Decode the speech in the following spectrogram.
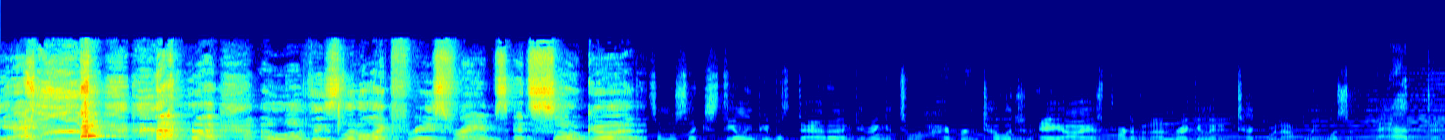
Yeah. I love these little like freeze frames. It's so good. It's almost like stealing people's data and giving it to a hyper-intelligent AI as part of an unregulated tech monopoly was a bad thing.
